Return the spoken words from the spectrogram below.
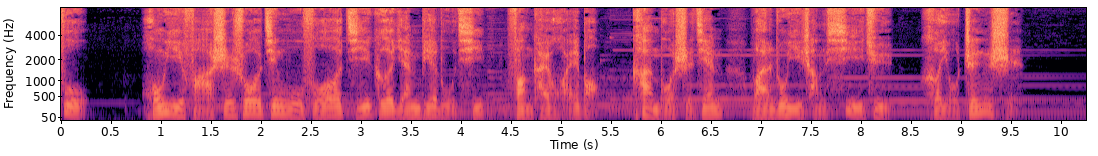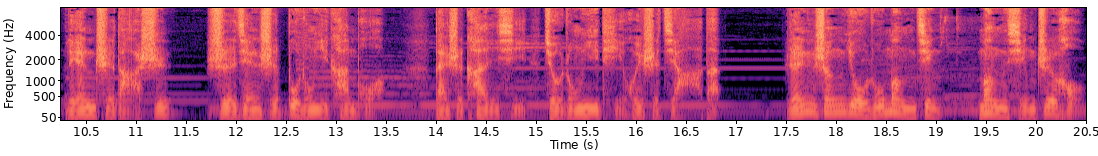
父弘一法师说：“经悟佛及格言别路期，放开怀抱，看破世间，宛如一场戏剧，何有真实？”莲池大师：“世间是不容易看破，但是看戏就容易体会是假的。人生又如梦境，梦醒之后，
